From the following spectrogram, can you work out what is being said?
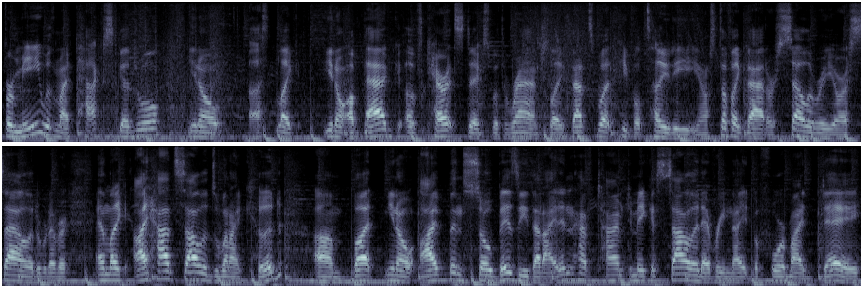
for me with my packed schedule you know uh, like you know a bag of carrot sticks with ranch like that's what people tell you to eat you know stuff like that or celery or a salad or whatever. And like I had salads when I could um, but you know I've been so busy that I didn't have time to make a salad every night before my day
